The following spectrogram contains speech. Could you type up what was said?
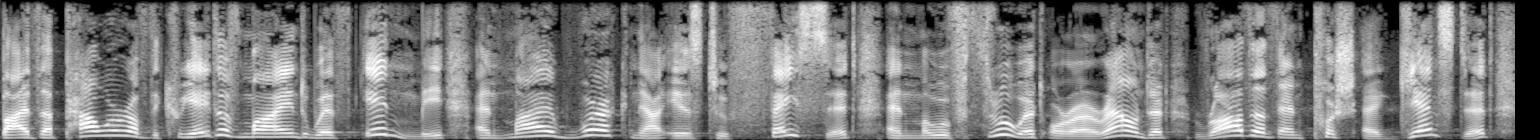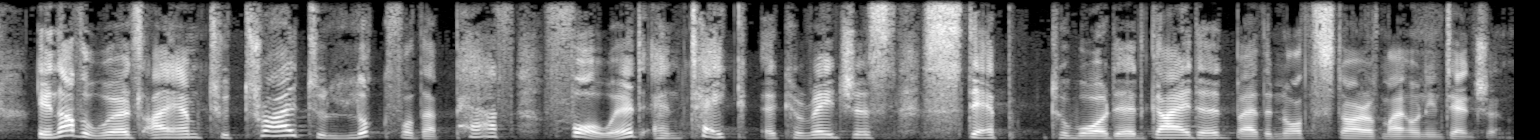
by the power of the creative mind within me, and my work now is to face it and move through it or around it rather than push against it. In other words, I am to try to look for the path forward and take a courageous step toward it, guided by the North Star of my own intention.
